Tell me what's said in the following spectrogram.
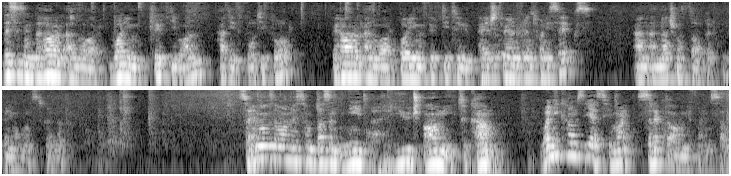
This is in Bihar al-Anwar, volume 51, hadith 44, Bihar al-Anwar, volume 52, page 326, and An-Najm al-Thaqib, if anyone wants to go look. So Imam Zaman doesn't need a huge army to come. When he comes, yes, he might select the army for himself.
